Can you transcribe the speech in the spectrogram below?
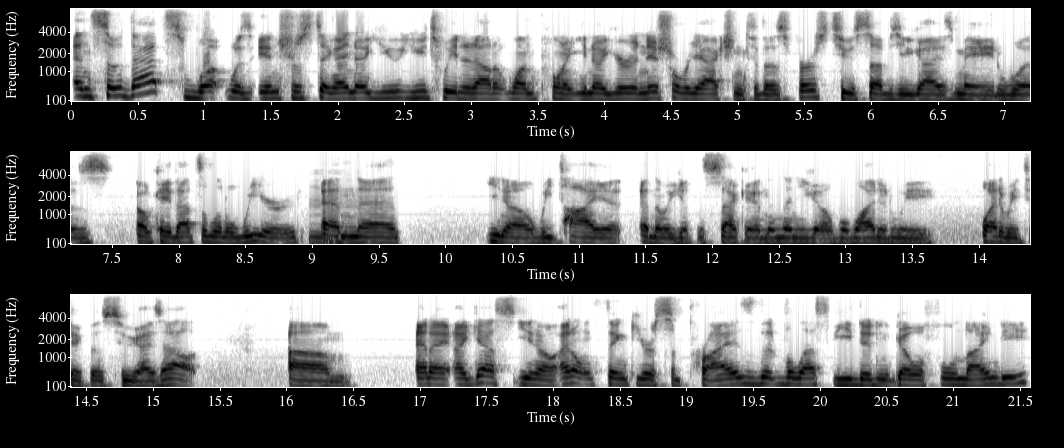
and so that's what was interesting. I know you you tweeted out at one point, you know, your initial reaction to those first two subs you guys made was, okay, that's a little weird. Mm-hmm. And then, you know, we tie it and then we get the second and then you go, well, why did we why did we take those two guys out? Um, and I, I guess, you know, I don't think you're surprised that Volesky didn't go a full 90.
